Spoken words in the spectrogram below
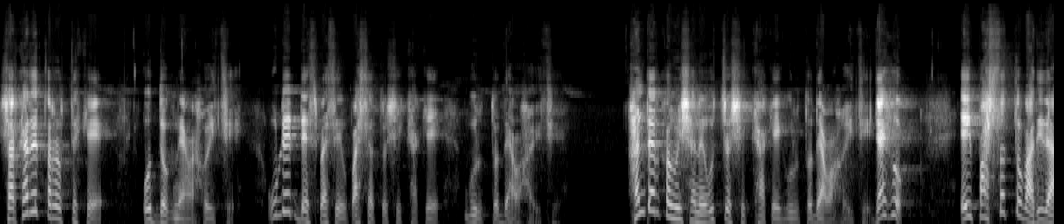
সরকারের তরফ থেকে উদ্যোগ নেওয়া হয়েছে। উডের ডেসপাসেও পাশ্চাত্য শিক্ষাকে গুরুত্ব দেওয়া হয়েছে। হান্টার কমিশনে উচ্চশিক্ষাকে গুরুত্ব দেওয়া হয়েছে। যাই হোক এই পাশ্চাত্যবাদীরা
